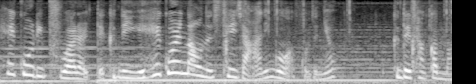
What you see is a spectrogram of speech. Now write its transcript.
해골이 부활할 때 근데 이게 해골 나오는 스테이지 아닌 것 같거든요 근데 잠깐만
